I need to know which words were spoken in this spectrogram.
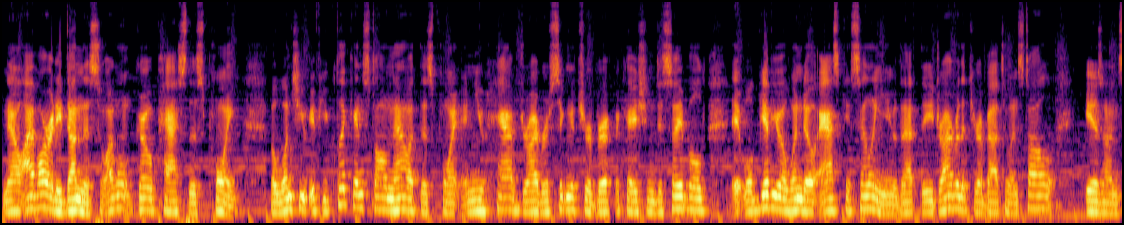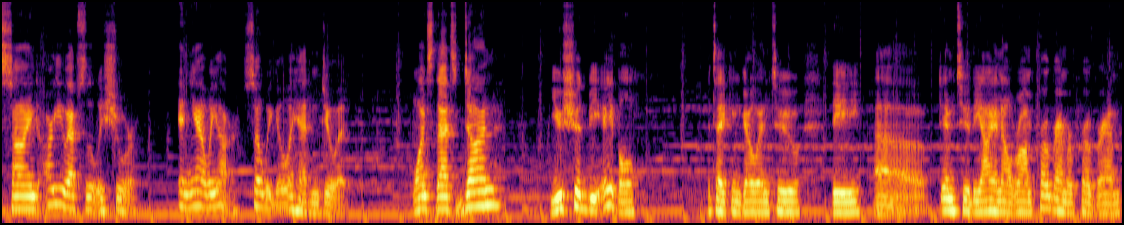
Now I've already done this so I won't go past this point. But once you if you click install now at this point and you have driver signature verification disabled it will give you a window asking telling you that the driver that you're about to install is unsigned. Are you absolutely sure? And yeah we are. So we go ahead and do it. Once that's done you should be able take and go into the uh, into the INL ROM programmer program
